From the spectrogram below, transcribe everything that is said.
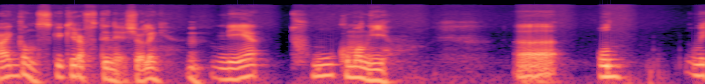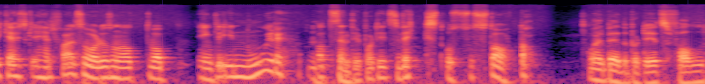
er ganske kraftig nedkjøling. Ned 2,9. Eh, og om ikke jeg husker helt feil, så var det jo sånn at det var egentlig i nord at Senterpartiets vekst også starta. Og Arbeiderpartiets fall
